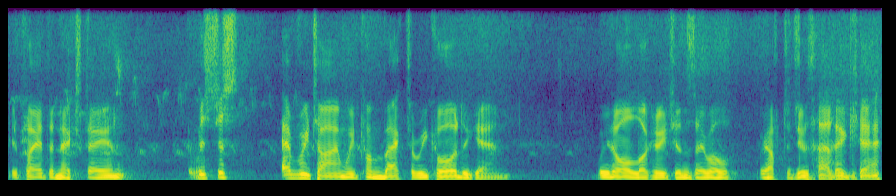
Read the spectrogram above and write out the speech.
you'd play it the next day, and it was just every time we'd come back to record again, we'd all look at each other and say, well, we have to do that again.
